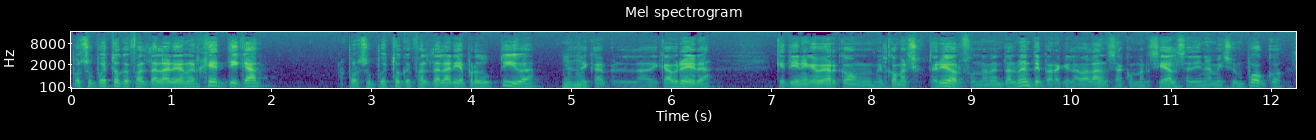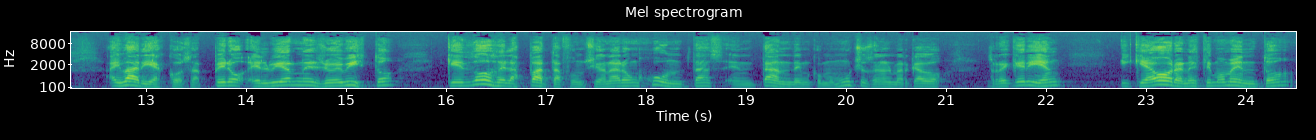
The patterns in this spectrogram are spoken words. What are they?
Por supuesto que falta el área energética, por supuesto que falta el área productiva, la de Ca- la de Cabrera, que tiene que ver con el comercio exterior fundamentalmente, para que la balanza comercial se dinamice un poco. Hay varias cosas, pero el viernes yo he visto que dos de las patas funcionaron juntas, en tándem, como muchos en el mercado requerían, y que ahora en este momento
